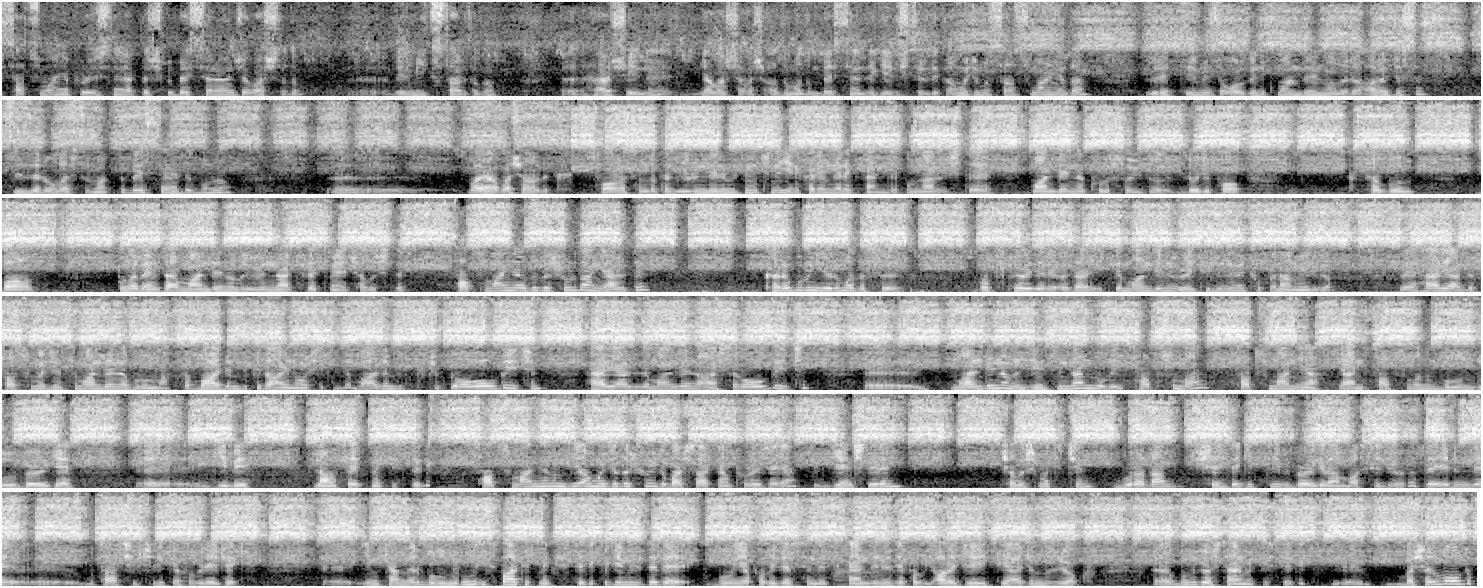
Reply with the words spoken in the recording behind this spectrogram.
Satsumanya projesine yaklaşık bir 5 sene önce başladım. E, Benim ilk startup'ım. E, Her şeyini yavaş yavaş adım adım 5 senede geliştirdik. Amacımız Satsumanya'da ürettiğimiz organik mandalinaları aracısız sizlere ulaştırmaktı. 5 senede bunu e, bayağı başardık. Sonrasında tabii ürünlerimizin içine yeni kalemler eklendi. Bunlar işte mandalina kurusuydu, lollipop, sabun, bal, buna benzer mandalinalı ürünler türetmeye çalıştık. Satsumanya adı da şuradan geldi. Karaburun Yarımadası Batı köyleri özellikle mandalina üreticilerine çok önem veriyor. Ve her yerde satsuma cinsi mandalina bulunmakta. Badem de aynı o şekilde. Badem küçük bir ova olduğu için her yerde de mandalina ağaçları olduğu için e, mandalina'nın cinsinden dolayı Satsuma, Satsumanya yani Satsuma'nın bulunduğu bölge e, gibi lanse etmek istedik. Satsumanya'nın bir amacı da şuydu başlarken projeye. Gençlerin çalışmak için buradan şehre gittiği bir bölgeden bahsediyoruz. Ve elinde e, bu tarz çiftçilik yapabilecek imkanları bulunuyor. Bunu ispat etmek istedik. Bölgenizde de bunu yapabilirsiniz. Kendiniz yapabil aracıya ihtiyacınız yok. E, bunu göstermek istedik. E, başarılı olduk.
